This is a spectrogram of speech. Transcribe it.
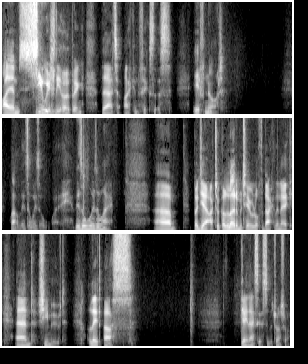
I am seriously hoping that I can fix this. If not, well, there's always a way. There's always a way. Um, but yeah, I took a load of material off the back of the neck and she moved. Let us gain access to the truss rod.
